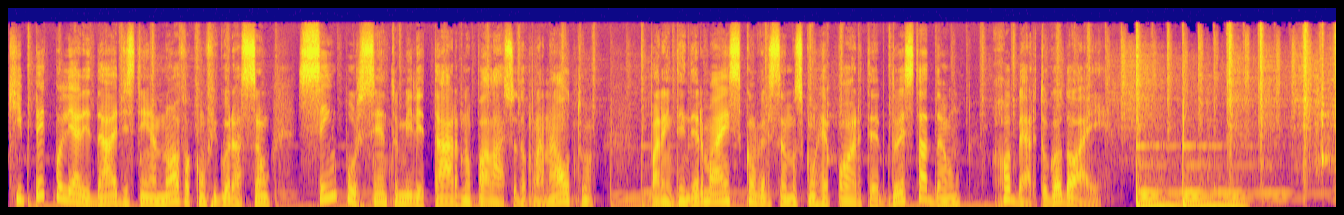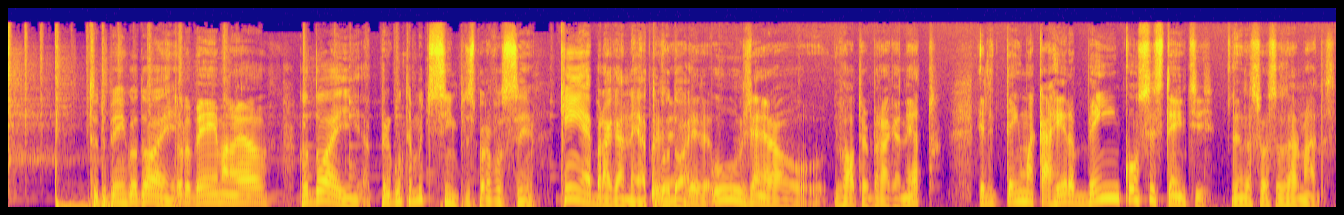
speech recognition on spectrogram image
Que peculiaridades tem a nova configuração 100% militar no Palácio do Planalto? Para entender mais, conversamos com o repórter do Estadão, Roberto Godoy. Tudo bem, Godoy? Tudo bem, Manuel. Godoy, a pergunta é muito simples para você. Quem é Braga Neto, pois é, Godoy? É, o general Walter Braga Neto ele tem uma carreira bem consistente dentro das Forças Armadas.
